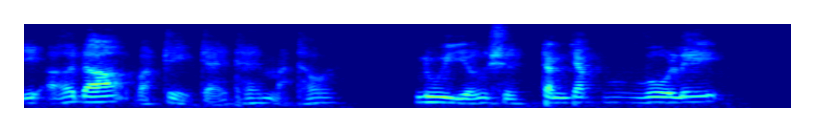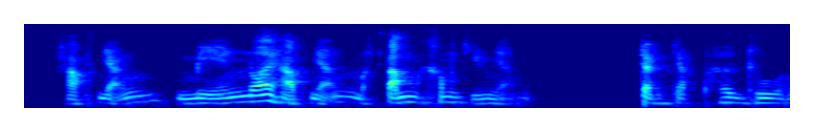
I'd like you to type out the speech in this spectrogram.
Chỉ ở đó và trì trệ thêm mà thôi. Nuôi dưỡng sự tranh chấp vô lý, học nhẫn, miệng nói học nhẫn mà tâm không chịu nhận. Tranh chấp hơn thua.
